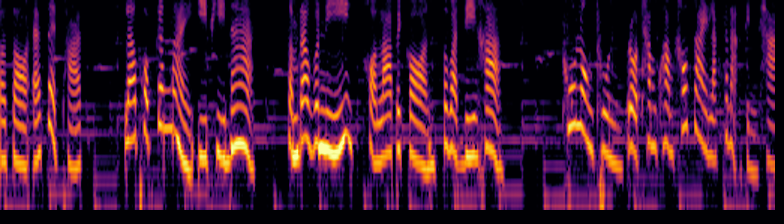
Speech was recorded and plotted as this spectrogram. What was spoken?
ลจ Asset p a s แล้วพบกันใหม่ EP หน้าสำหรับวันนี้ขอลาไปก่อน สวัสดีค่ะ ผู้ลงทุนโปรดทำความเข้าใจลักษณะสินค้า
